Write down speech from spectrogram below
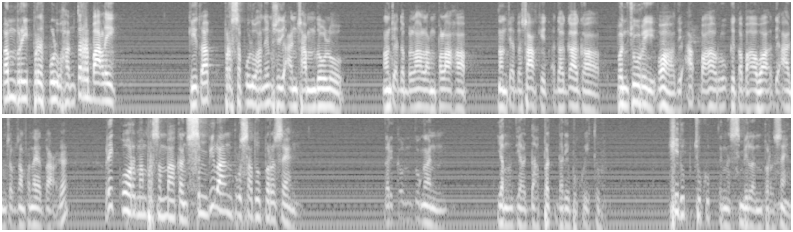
pemberi perpuluhan terbalik. Kita persepuluhan ini mesti diancam dulu. Nanti ada belalang pelahap, nanti ada sakit, ada gagal, pencuri, wah di, baru kita bawa diancam sama pendeta. Ya. Warren mempersembahkan 91 persen dari keuntungan yang dia dapat dari buku itu. Hidup cukup dengan 9 persen.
